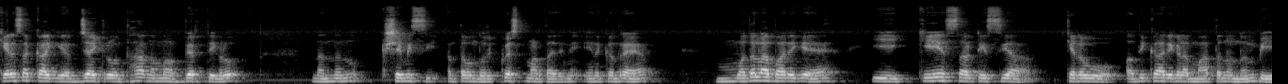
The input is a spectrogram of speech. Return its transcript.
ಕೆಲಸಕ್ಕಾಗಿ ಅರ್ಜಿ ಹಾಕಿರುವಂತಹ ನಮ್ಮ ಅಭ್ಯರ್ಥಿಗಳು ನನ್ನನ್ನು ಕ್ಷಮಿಸಿ ಅಂತ ಒಂದು ರಿಕ್ವೆಸ್ಟ್ ಮಾಡ್ತಾ ಇದ್ದೀನಿ. ಏನಕ್ಕಂದರೆ, ಮೊದಲ ಬಾರಿಗೆ ಈ ಕೆ ಎಸ್ ಆರ್ ಟಿ ಸಿಯ ಕೆಲವು ಅಧಿಕಾರಿಗಳ ಮಾತನ್ನು ನಂಬಿ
